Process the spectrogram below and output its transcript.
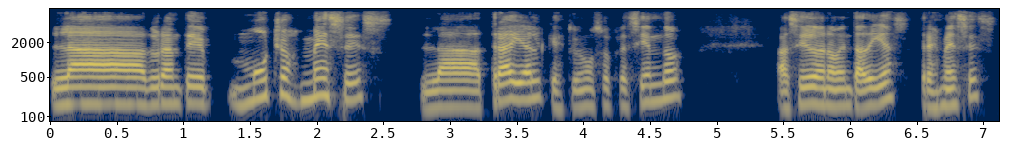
la, durante muchos meses, la trial que estuvimos ofreciendo ha sido de 90 días, tres meses.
